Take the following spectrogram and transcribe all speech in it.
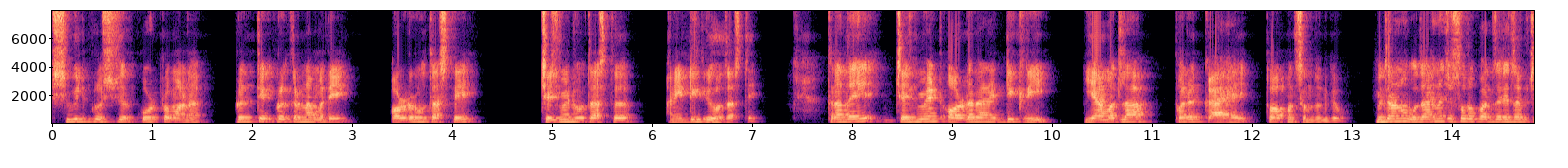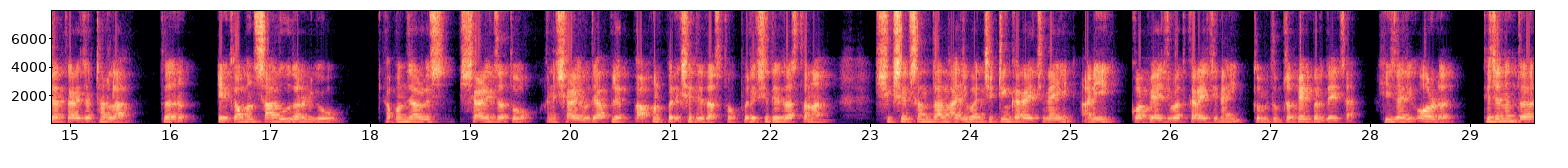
सिव्हिल प्रोसिजर कोड प्रमाणे प्रत्येक प्रकरणामध्ये ऑर्डर होत असते जजमेंट होत असतं आणि डिग्री होत असते. तर आता हे जजमेंट ऑर्डर आणि डिग्री यामधला फरक काय आहे तो आपण समजून घेऊ. मित्रांनो उदाहरणाच्या स्वरूपात जर याचा विचार करायचा ठरला तर एक आपण साधं उदाहरण घेऊ. आपण ज्यावेळेस शाळेत जातो आणि शाळेमध्ये आपले आपण परीक्षा देत असतो परीक्षा देत असताना शिक्षक सांगतात अजिबात चिटिंग करायची नाही आणि कॉपी अजिबात करायची नाही तुम्ही तुमचा पेपर द्यायचा. ही झाली ऑर्डर त्याच्यानंतर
